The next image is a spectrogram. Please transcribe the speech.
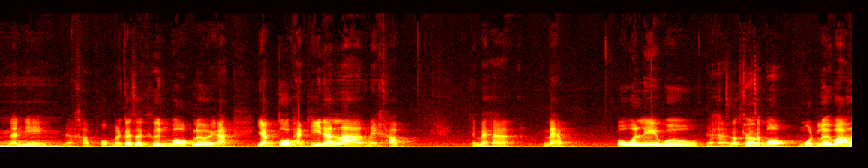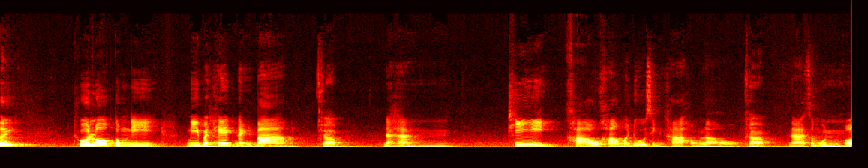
มนั่นเองนะครับผมมันก็จะขึ้นบอกเลยอะอย่างตัวแผนที่ด้านล่างนะครับใช่ไหมฮะ map overlay world นะฮะก็คือจะบอกหมดเลยว่าเฮ้ยทั่วโลกตรงนี้มีประเทศไหนบ้างครับนะฮะอืม ที่เขาเข้ามาดูสินค้าของเราครับ นะสมมติอืม เอ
